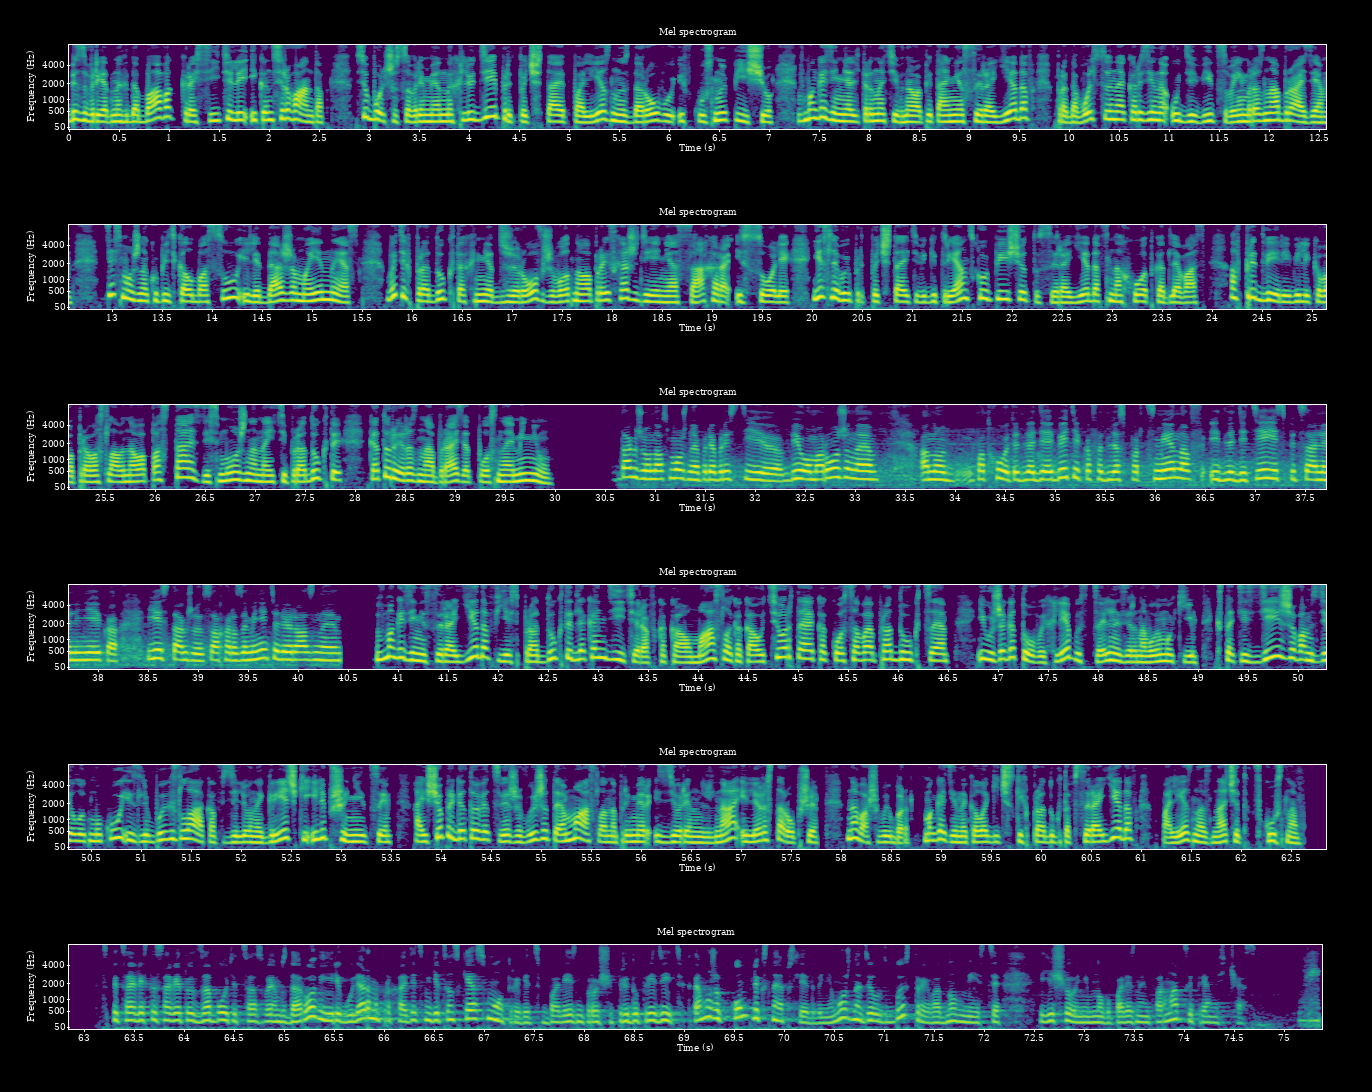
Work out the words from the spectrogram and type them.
без вредных добавок, красителей и консервантов. Все больше современных людей предпочитает полезную, здоровую и вкусную пищу. В магазине альтернативного питания сыроедов продовольственная корзина удивит своим разнообразием. Здесь можно купить колбасу или даже майонез. В этих продуктах нет жиров животного происхождения, сахара и соли. Если вы предпочитаете вегетарианскую пищу, то сыроедов – находка для вас. А в преддверии Великого православного поста здесь можно найти продукты, которые разнообразят постное меню. Также у нас можно приобрести биомороженое. Оно подходит и для диабетиков, и для спортсменов, и для детей есть специальная линейка. Есть также сахарозаменители разные. В магазине сыроедов есть продукты для кондитеров – какао-масло, какао-тертая, кокосовая продукция и уже готовый хлеб из цельнозерновой муки. Кстати, здесь же вам сделают муку из любых злаков – зеленой гречки или пшеницы. А еще приготовят свежевыжатое масло, например, из зерен льна или расторопши. На ваш выбор. Магазин экологических продуктов сыроедов полезно значит вкусно. Специалисты советуют заботиться о своем здоровье и регулярно проходить медицинские осмотры, ведь болезнь проще предупредить. К тому же комплексное обследование можно делать быстро и в одном месте. Еще немного полезной информации прямо сейчас.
